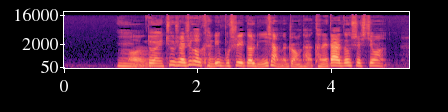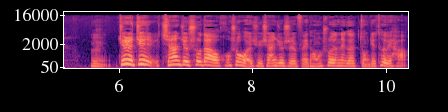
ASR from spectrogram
嗯，对，就是这个肯定不是一个理想的状态，可能大家都是希望，嗯，就是就实际上就说到说回去，实际上就是斐童说的那个总结特别好，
